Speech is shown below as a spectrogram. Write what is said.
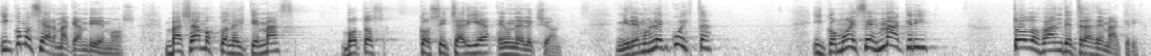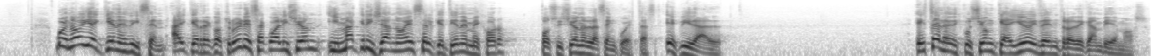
¿y cómo se arma Cambiemos? Vayamos con el que más votos cosecharía en una elección. Miremos la encuesta, y como ese es Macri, todos van detrás de Macri. Bueno, hoy hay quienes dicen, hay que reconstruir esa coalición y Macri ya no es el que tiene mejor posición en las encuestas, es Vidal. Esta es la discusión que hay hoy dentro de Cambiemos.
